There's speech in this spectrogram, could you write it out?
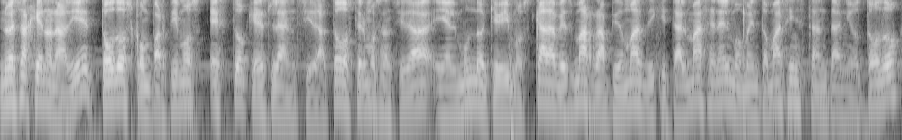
No es ajeno a nadie, todos compartimos esto que es la ansiedad. Todos tenemos ansiedad y en el mundo en que vivimos cada vez más rápido, más digital, más en el momento, más instantáneo, todo,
